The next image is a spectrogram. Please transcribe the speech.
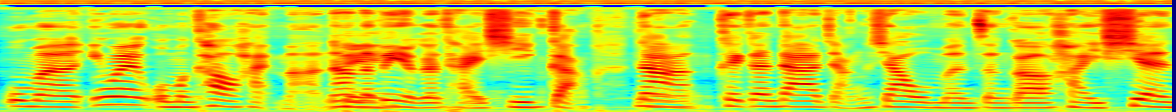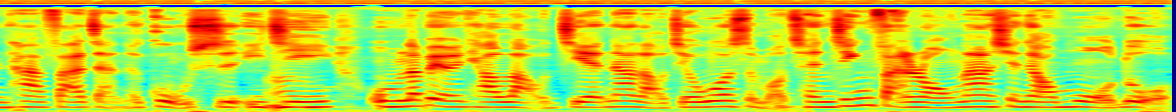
我们因为我们靠海嘛，那那边有个台西港，那可以跟大家讲一下我们整个海线它发展的故事，以及我们那边有一条老街，那老街为什么曾经繁荣，那现在要没落？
